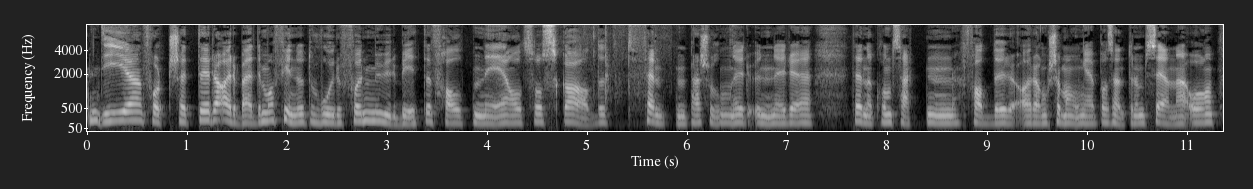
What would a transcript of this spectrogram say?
De fortsetter arbeidet med å finne ut hvorfor murbiter falt ned, altså skadet 15 personer under eh, denne konserten, fadderarrangementet på Sentrum Scene. Og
